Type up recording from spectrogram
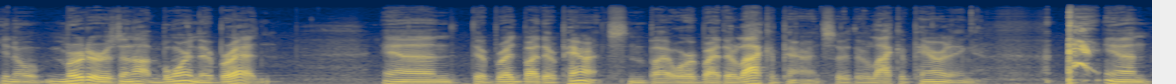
You know, murderers are not born; they're bred, and they're bred by their parents and by or by their lack of parents or their lack of parenting. and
